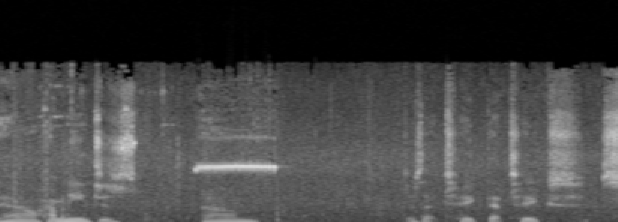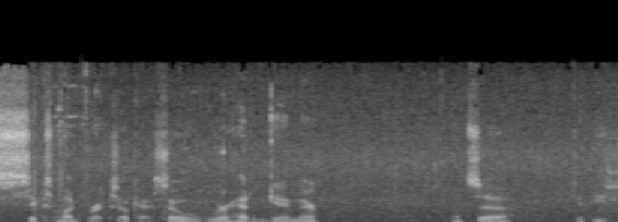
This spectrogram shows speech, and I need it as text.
now, how many does, um, does that take? That takes six mud bricks. Okay, so we're ahead of the game there. Let's, uh, get these.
